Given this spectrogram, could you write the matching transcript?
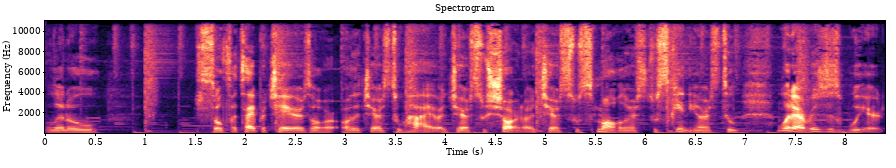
little sofa type of chairs, or, or the chair's too high, or the chair's too short, or the chair's too small, or it's too skinny, or it's too whatever. It's just weird.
